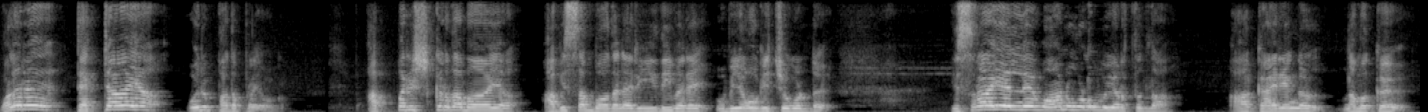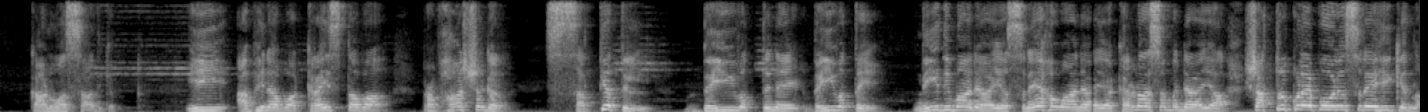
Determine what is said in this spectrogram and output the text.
വളരെ തെറ്റായ ഒരു പദപ്രയോഗം. അപരിഷ്കൃതമായ അഭിസംബോധന രീതി വരെ ഉപയോഗിച്ചുകൊണ്ട് ഇസ്രായേലിലെ വാനോളം ഉയർത്തുന്ന ആ കാര്യങ്ങൾ നമുക്ക് കാണുവാൻ സാധിക്കും. ഈ അഭിനവ ക്രൈസ്തവ പ്രഭാഷകർ സത്യത്തിൽ ദൈവത്തിനെ ദൈവത്തെ നീതിമാനായ സ്നേഹവാനായ കരുണാസമ്പന്നനായ ശത്രുക്കളെ പോലും സ്നേഹിക്കുന്ന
